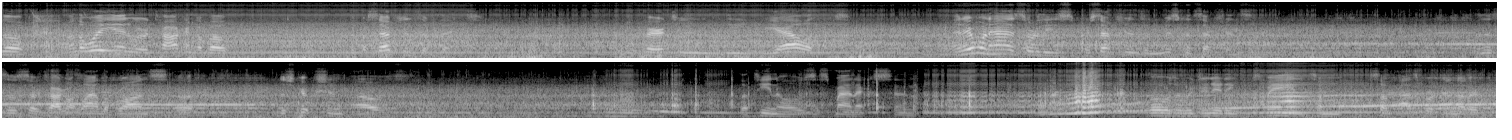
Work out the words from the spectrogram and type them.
So, on the way in, we were talking about the perceptions of things compared to the realities. And everyone has sort of these perceptions and misconceptions. And this is sort of talking about Lion LeBron's uh, description of Latinos, Hispanics, and those originating from Spain, some some aspect or another,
